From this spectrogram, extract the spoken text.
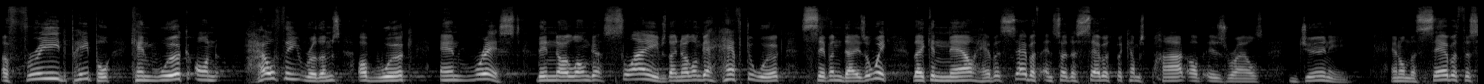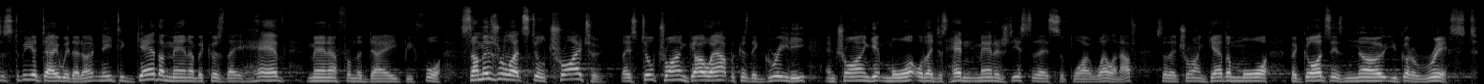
A freed people can work on healthy rhythms of work and rest. They're no longer slaves. They no longer have to work seven days a week. They can now have a Sabbath. And so the Sabbath becomes part of Israel's journey. And on the Sabbath, this is to be a day where they don't need to gather manna because they have manna from the day before. Some Israelites still try to. They still try and go out because they're greedy and try and get more, or they just hadn't managed yesterday's supply well enough, so they try and gather more. But God says, no, you've got to rest.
